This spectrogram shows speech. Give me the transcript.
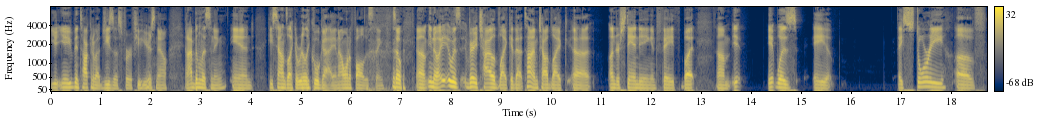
you, you've been talking about Jesus for a few years now, and I've been listening, and he sounds like a really cool guy, and I want to follow this thing." So, um, you know, it, it, was very childlike at that time, childlike uh, understanding and faith, but um, it it was a a story of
